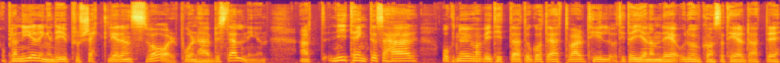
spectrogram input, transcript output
Och planeringen, det är ju projektledarens svar på den här beställningen. Att ni tänkte så här och nu har vi tittat och gått ett varv till och tittat igenom det och då har vi konstaterat att det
